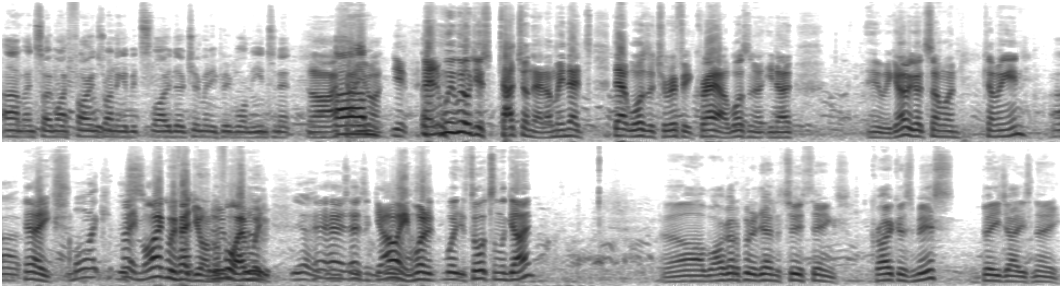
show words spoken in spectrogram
um, and so my phone's running a bit slow. There are too many people on the internet. Oh, okay, Um, you're right. Yeah, and we will just touch on that. I mean, that's that was a terrific crowd, wasn't it? You know, here we go. We got someone coming in. Uh, hey, Mike. hey, Mike, we've had you on before, haven't we? Yeah, How- how's, it going? two. What what are your thoughts on the game? Uh, well, I've got to put it down to two things: Croker's miss, BJ's knee.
